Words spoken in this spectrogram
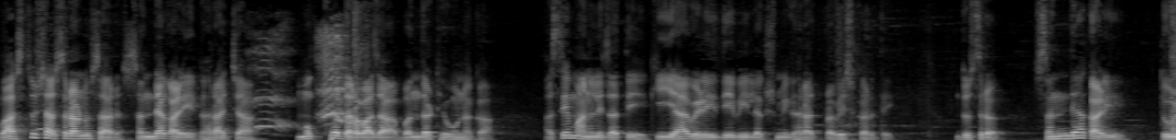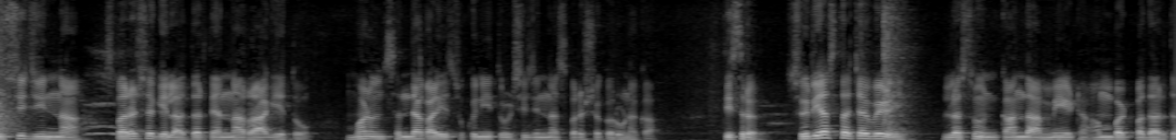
वास्तुशास्त्रानुसार संध्याकाळी घराच्या मुख्य दरवाजा बंद ठेवू नका असे मानले जाते की यावेळी देवी लक्ष्मी घरात प्रवेश करते. दुसरं संध्याकाळी तुळशीजींना स्पर्श केला तर त्यांना राग येतो. म्हणून संध्याकाळी चुकून तुळशीजींना स्पर्श करू नका. तिसरं सूर्यास्ताच्या वेळी लसूण कांदा मीठ आंबट पदार्थ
